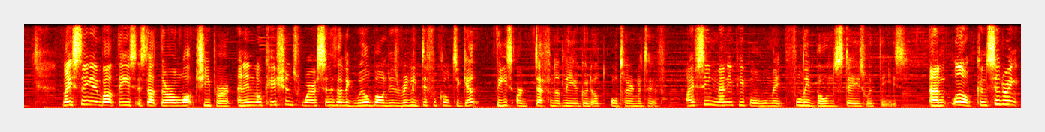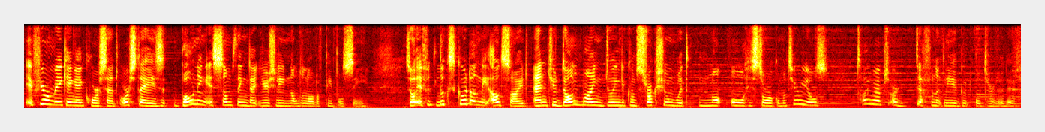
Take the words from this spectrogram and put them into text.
Nice thing about these is that they're a lot cheaper and in locations where synthetic whalebone is really difficult to get, these are definitely a good alternative. I've seen many people who made fully boned stays with these. And well, considering if you're making a corset or stays, boning is something that usually not a lot of people see. So if it looks good on the outside and you don't mind doing the construction with not all historical materials, tie wraps are definitely a good alternative.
